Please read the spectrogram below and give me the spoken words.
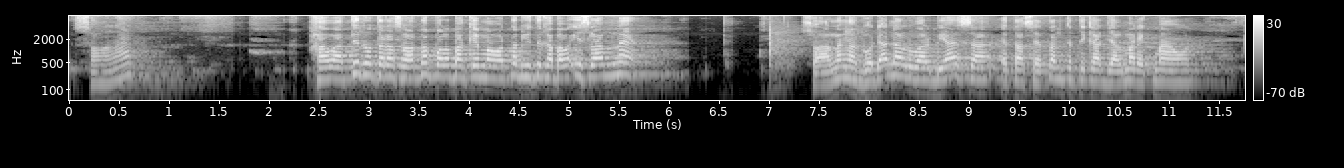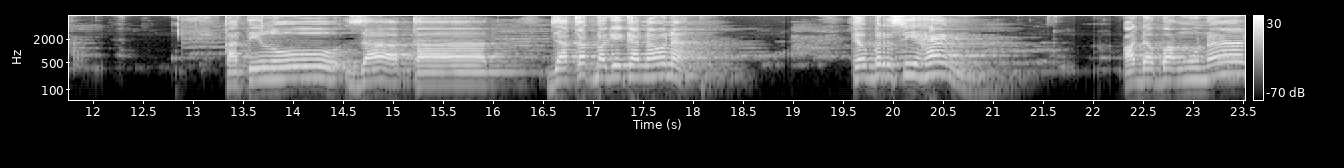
salat. Khawatir nutara salatna pola bangke mautna bisa teu kabawa Islamna. Soalnya ngagodana luar biasa eta setan ketika jalma rek maut. Katilu zakat. Zakat bagaikan naona kebersihan. Ada bangunan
